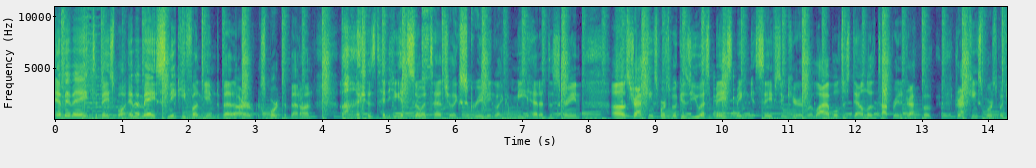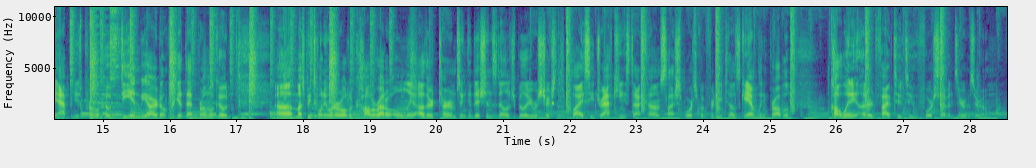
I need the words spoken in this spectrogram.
MMA to baseball. MMA, sneaky fun game to bet, or sport to bet on, because uh, then you get so intense, you're like screaming like a meathead at the screen. Uh, DraftKings Sportsbook is US based, making it safe, secure, and reliable. Just download the top rated draft book, DraftKings Sportsbook app and use promo code DNVR. Don't forget that promo code. Uh, must be 21 or older, Colorado only. Other terms and conditions and eligibility restrictions apply. See DraftKings.com slash sportsbook for details. Gambling problem? Call 1 800 522 4700.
